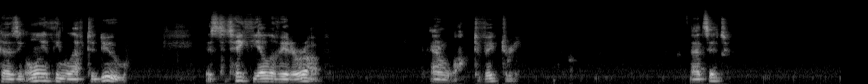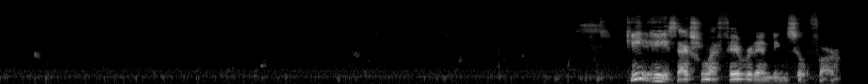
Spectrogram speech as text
Because the only thing left to do is to take the elevator up and walk to victory. That's it. Gate A is actually my favorite ending so far.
